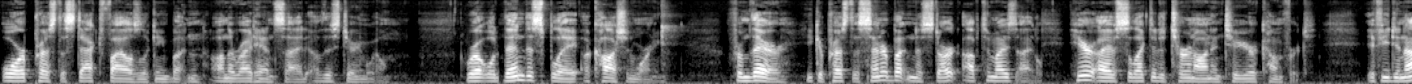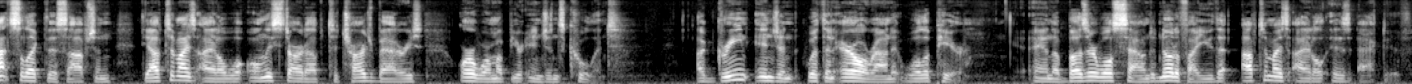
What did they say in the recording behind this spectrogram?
or press the stacked files looking button on the right hand side of the steering wheel, where it will then display a caution warning. From there, you can press the center button to start optimized idle. Here I have selected to turn on interior comfort. If you do not select this option, the optimized idle will only start up to charge batteries or warm up your engine's coolant. A green engine with an arrow around it will appear and a buzzer will sound to notify you that Optimize Idle is active.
